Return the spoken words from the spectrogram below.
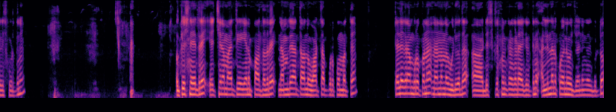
ತಿಳಿಸ್ಕೊಡ್ತೀನಿ. ಓಕೆ ಸ್ನೇಹಿತರೆ, ಹೆಚ್ಚಿನ ಮಾಹಿತಿ ಏನಪ್ಪ ಅಂತಂದರೆ ನಮ್ಮದೇ ಅಂತ ಒಂದು ವಾಟ್ಸಪ್ ಗ್ರೂಪು ಮತ್ತು ಟೆಲಿಗ್ರಾಮ್ ಗ್ರೂಪನ್ನು ನನ್ನ ವಿಡಿಯೋದ ಡಿಸ್ಕ್ರಿಪ್ಷನ್ ಕೆಳಗಡೆ ಆಗಿರ್ತೀನಿ. ಅಲ್ಲಿಂದ ಕೂಡ ನೀವು ಜಾಯ್ನಿಂಗ್ ಆಗಿಬಿಟ್ಟು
